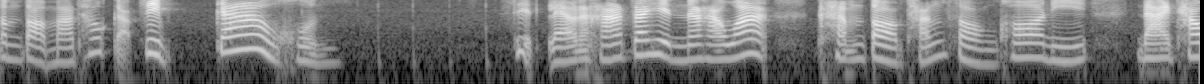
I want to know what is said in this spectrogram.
คำตอบมาเท่ากับ 19 คน เสร็จแล้วนะคะ จะเห็นนะคะว่าคำตอบทั้งสองข้อนี้ได้เท่า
